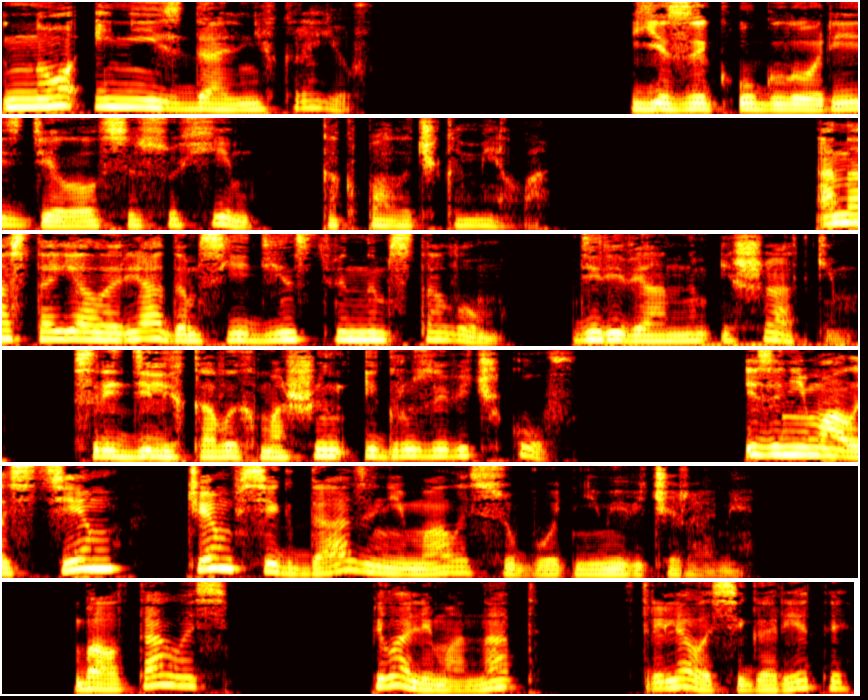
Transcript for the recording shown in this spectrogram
но и не из дальних краев. Язык у Глории сделался сухим, как палочка мела. Она стояла рядом с единственным столом, деревянным и шатким, среди легковых машин и грузовичков, и занималась тем, чем всегда занималась субботними вечерами. Болталась, пила лимонад, стреляла сигареты,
